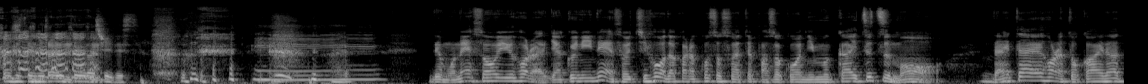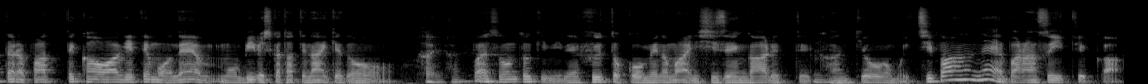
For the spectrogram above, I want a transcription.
感じで見られてるらしいです。へでもね、そういうほら逆にね、そういう地方だからこそそうやってパソコンに向かいつつも、大体ほら都会だったらパッて顔上げてもね、もうビルしか建ってないけど、はいはい。やっぱりその時にね、ふっとこう目の前に自然があるっていう環境がもう一番ね、バランスいいっていうか、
